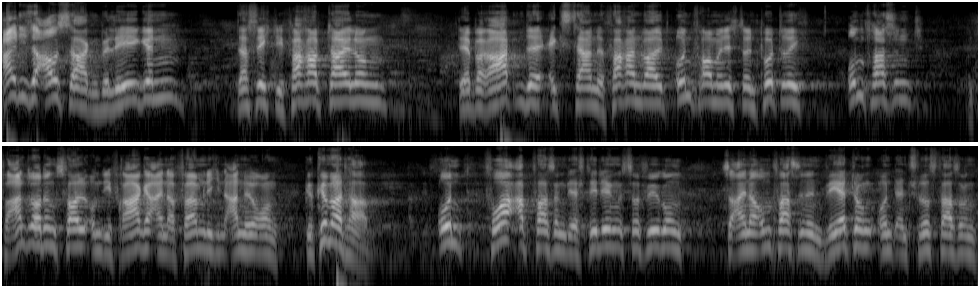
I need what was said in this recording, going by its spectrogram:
All diese Aussagen belegen, dass sich die Fachabteilung, der beratende externe Fachanwalt und Frau Ministerin Puttrich umfassend und verantwortungsvoll um die Frage einer förmlichen Anhörung gekümmert haben und vor Abfassung der Stilllegungsverfügung zu einer umfassenden Wertung und Entschlussfassung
